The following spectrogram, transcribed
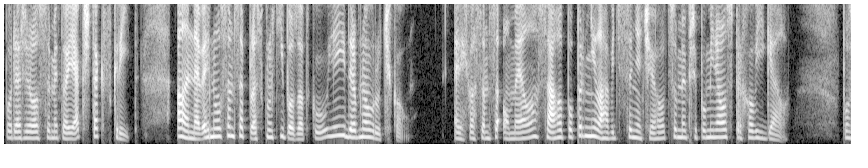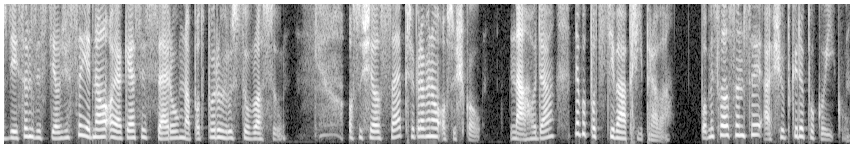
Podařilo se mi to jakž tak skrýt, ale nevyhnul jsem se plesknutí po zadku její drobnou ručkou. Rychle jsem se omyl, sáhl po první lahvičce něčeho, co mi připomínalo sprchový gel. Později jsem zjistil, že se jednalo o jakési sérum na podporu růstu vlasů. Osušil se připravenou osuškou. Náhoda nebo poctivá příprava. Pomyslel jsem si a šupky do pokojíku.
